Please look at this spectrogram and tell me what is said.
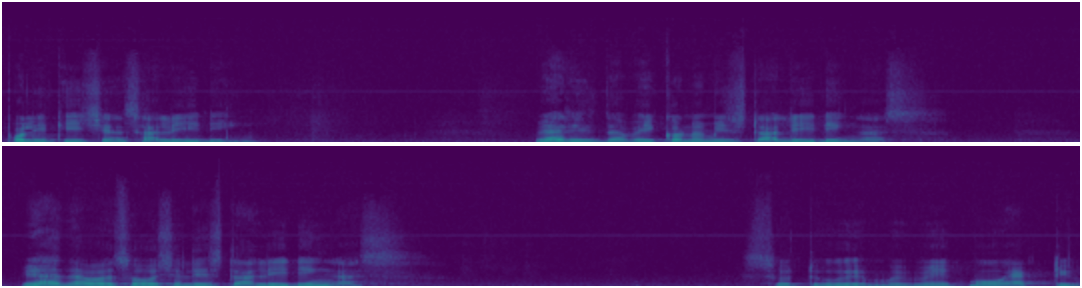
politicians are leading? Where is our economists are leading us? Where our socialists are leading us? So to make more active.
